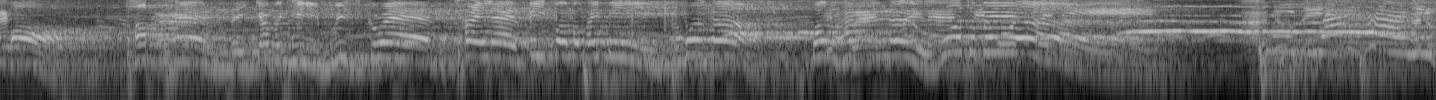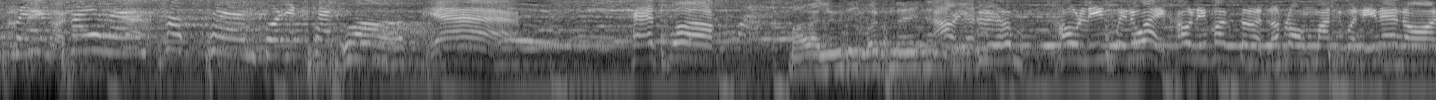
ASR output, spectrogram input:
ะนบอท็อป10 ในกรรมวิธี Miss Grand Thailand ปีบอมมาไพมีทเวอร์กาบังฮังในวอเตอร์เมนอะดู Please สิ welcome อะ Miss ดูสิ Grand ก่อน Thailand Top 10 for the catwalk. ย่าแคทวอล์กมาอะไรลืมติดไว้เพลงนะอ้าวอย่าลืมเข้าลิงก์ไปด้วย เข้าลิงก์คอนเสิร์ตรับรองมันกว่านี้แน่นอน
